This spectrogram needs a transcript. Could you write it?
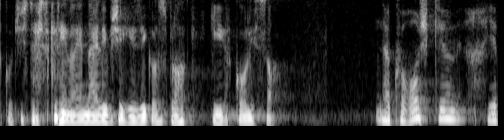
tako čisto iskreno, en najlepših jezikov sploh, ki kjerkoli so. Na Koroškem je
